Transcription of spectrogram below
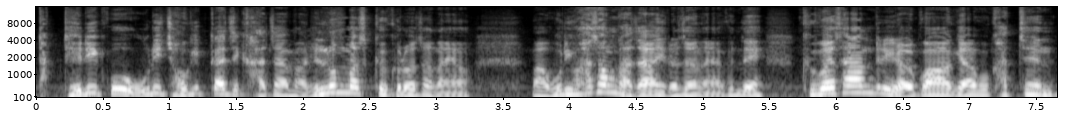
딱 데리고 우리 저기까지 가자 막 일론 머스크 그러잖아요. 막 우리 화성 가자 이러잖아요. 근데 그걸 사람들이 열광하게 하고 같은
